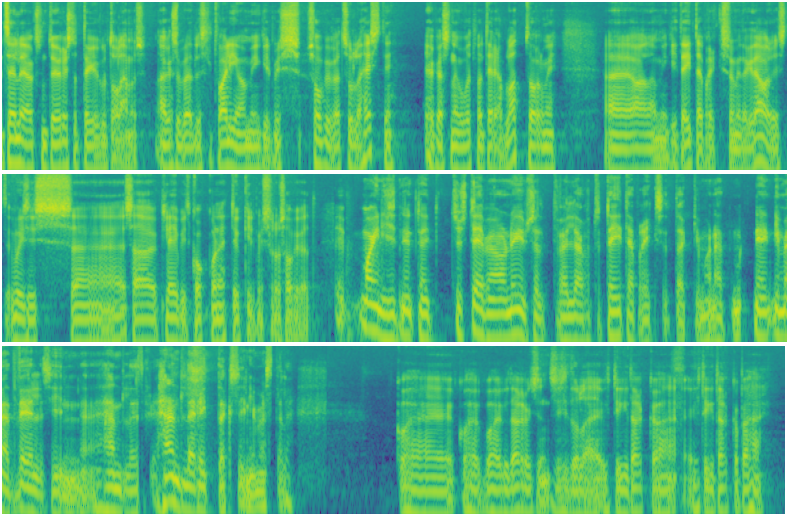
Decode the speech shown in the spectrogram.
et selle jaoks on tööriistad tegelikult olemas, aga sa pead lihtsalt valima mingid, mis sobivad sulle hästi ja kas nagu võtma terve platvormi äh,. mingi Databricks või midagi taolist või siis äh, sa kleebid kokku need tükid, mis sulle sobivad. mainisid nüüd neid süsteeme anonüümselt välja arvatud Databricks, et äkki mõned nimed veel siin handler, handler itakse inimestele. kohe, kohe, kohe kui tarvisin, siis ei tule ühtegi tarka, ühtegi tarka pähe Äh,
